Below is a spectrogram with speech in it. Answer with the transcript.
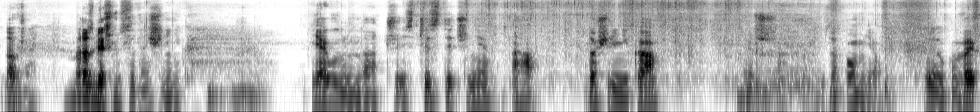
Dobrze, rozbierzmy sobie ten silnik. Jak wygląda? Czy jest czysty, czy nie? Aha, do silnika jeszcze zapomniał pudełkowek.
